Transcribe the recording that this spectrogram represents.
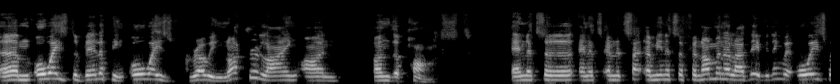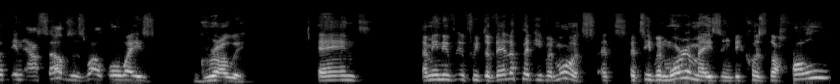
um, always developing, always growing, not relying on on the past. And it's a and it's and it's I mean it's a phenomenal idea. If you think we're always within ourselves as well, always growing. And I mean, if, if we develop it even more, it's, it's, it's even more amazing because the whole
